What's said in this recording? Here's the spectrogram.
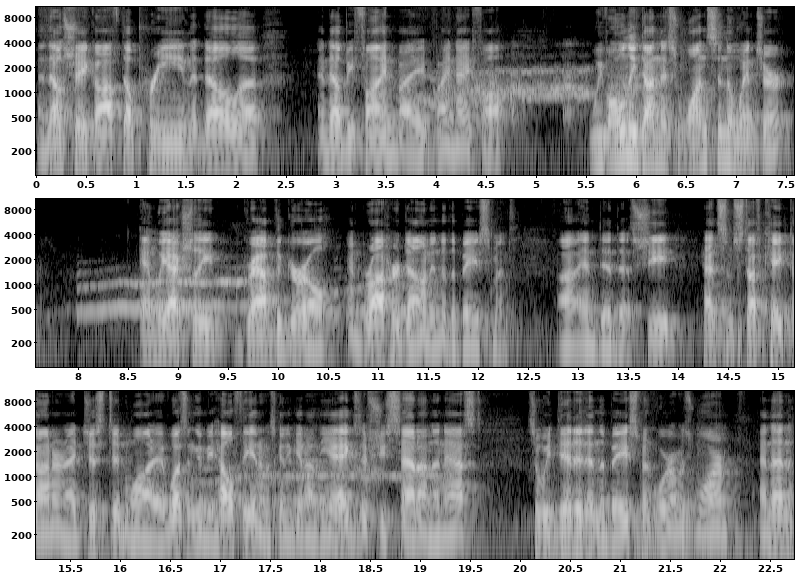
and they'll shake off, they'll preen, they'll, uh, and they'll be fine by, by nightfall. We've only done this once in the winter and we actually grabbed the girl and brought her down into the basement uh, and did this. She had some stuff caked on her, and I just didn't want it. It wasn't going to be healthy, and it was going to get on the eggs if she sat on the nest. So we did it in the basement where it was warm, and then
